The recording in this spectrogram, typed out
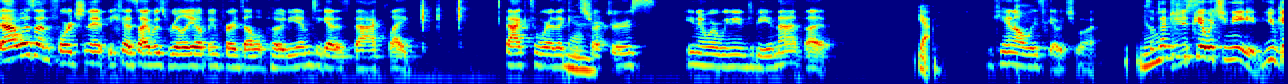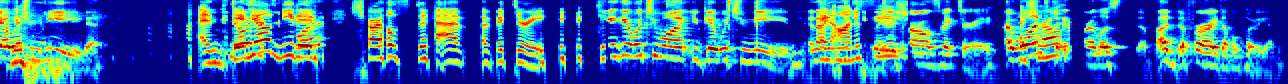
that was unfortunate because I was really hoping for a double podium to get us back, like back to where the Yeah. constructors, you know, where we needed to be in that. But Yeah. you can't always get what you want. No. Sometimes you just get what you need. You get what you need. and you Danielle you needed. Charles to have a victory. Can't get what you want. You get what you need. And, I And honestly, honestly- a Charles victory. I want Charles- a Carlos a Ferrari double podium.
